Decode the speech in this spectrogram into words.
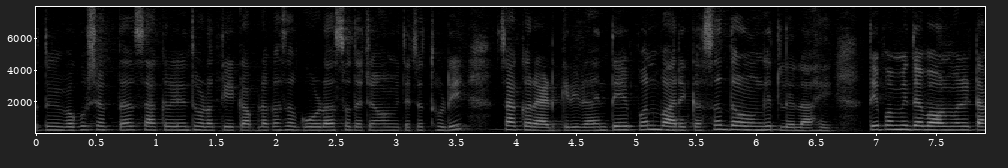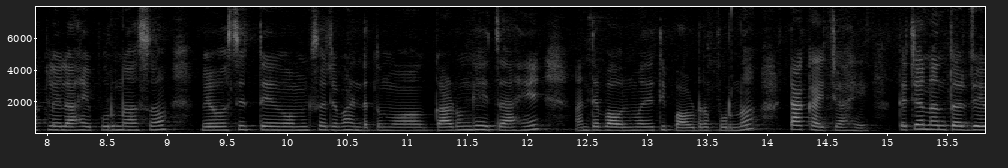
तर तुम्ही बघू शकता साखरेने थोडा केक आपला कसा गोड असतो त्याच्यामुळे मी त्याच्यात थोडी साखर ॲड केलेली आहे. आणि ते पण बारीक असं दळून घेतलेलं आहे. ते पण मी त्या बाउलमध्ये टाकलेलं आहे. पूर्ण असं व्यवस्थित ते मिक्सरच्या भांड्यातून काढून घ्यायचं आहे. आणि त्या बाउलमध्ये ती पावडर पूर्ण टाकायची आहे. त्याच्यानंतर जे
